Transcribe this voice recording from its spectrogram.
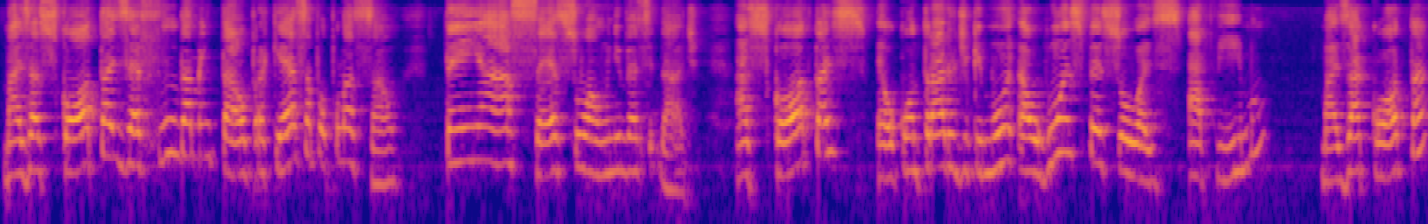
Mas as cotas é fundamental para que essa população tenha acesso à universidade. As cotas é o contrário de que algumas pessoas afirmam, mas a cota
